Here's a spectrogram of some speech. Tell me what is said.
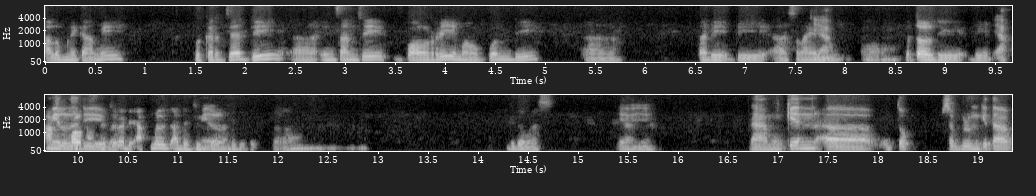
alumni kami bekerja di uh, instansi Polri maupun di uh, tadi di uh, selain di, oh. betul di di, di Akmil Akpol, di, juga di Akmil ada juga Akmil. begitu. Oh. Gitu Mas. Ya ya. Nah mungkin uh, untuk sebelum kita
